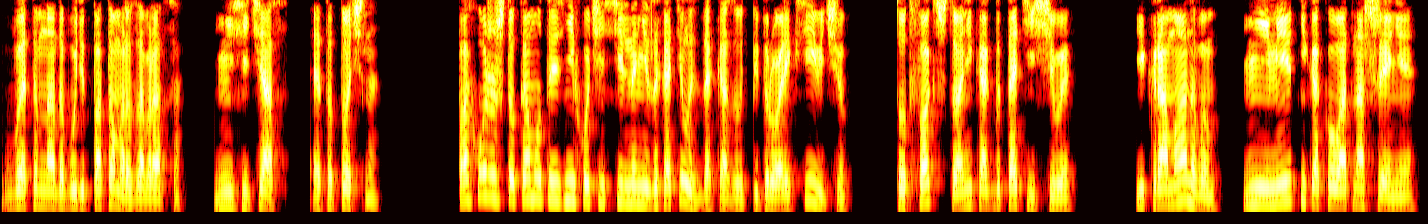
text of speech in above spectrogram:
в этом надо будет потом разобраться. Не сейчас, это точно. Похоже, что кому-то из них очень сильно не захотелось доказывать Петру Алексеевичу тот факт, что они как бы татищевы и к Романовым не имеют никакого отношения.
